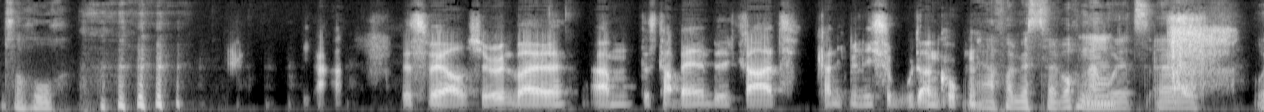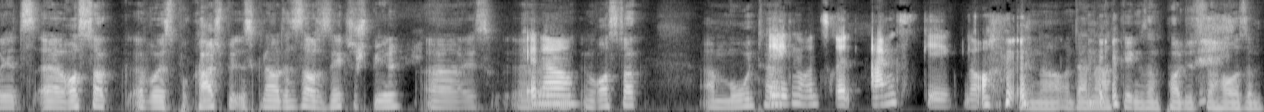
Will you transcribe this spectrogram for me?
Und zwar hoch. Ja, das wäre schön, weil ähm, das Tabellenbild gerade kann ich mir nicht so gut angucken. Ja, vor allem jetzt zwei Wochen lang, Ja. wo jetzt, äh, wo jetzt äh, Rostock, äh, wo jetzt Pokalspiel ist, genau, das ist auch das nächste Spiel. Äh, ist, äh, Genau. in Rostock am Montag. Gegen unseren Angstgegner. Genau, und danach gegen St. Pauli zu Hause.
